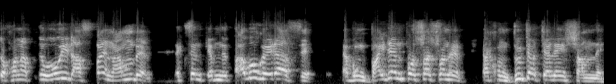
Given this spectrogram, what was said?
যখন আপনি ওই রাস্তায় নামবেন। দেখছেন কেমনে তাবু গেড়ে আছে। এবং বাইডেন প্রশাসনের এখন দুটা চ্যালেঞ্জ সামনে।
